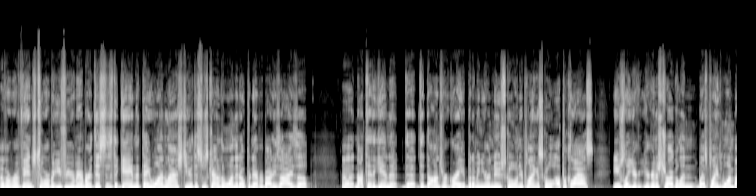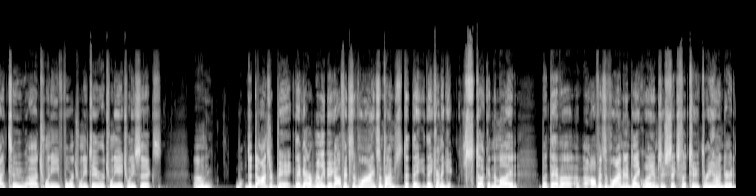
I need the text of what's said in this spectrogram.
of a revenge tour, but if you remember, this is the game that they won last year. This was kind of the one that opened everybody's eyes up. Uh, not that again that, that the Dons were great, but I mean you're a new school and you're playing a school up a class. Usually you're you're going to struggle, and West Plains won by two, uh, 24-22 or 28-26. Um, the Dons are big. They've got a really big offensive line. Sometimes that they they kind of get stuck in the mud, but they have a, a, offensive lineman in Blake Williams who's six foot two, three hundred.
